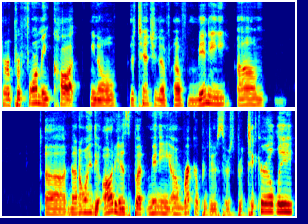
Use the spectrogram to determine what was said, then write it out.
her performing caught, you know, the attention of of many um, uh, not only the audience but many um, record producers, particularly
